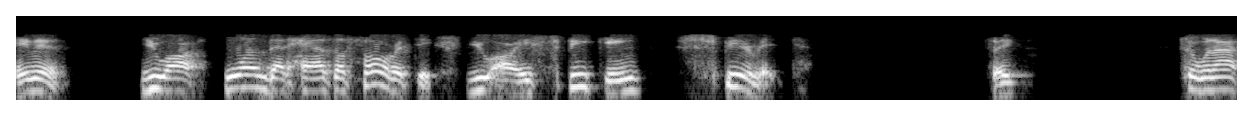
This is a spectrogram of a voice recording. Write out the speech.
Amen. You are one that has authority. You are a speaking spirit. See? So when I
